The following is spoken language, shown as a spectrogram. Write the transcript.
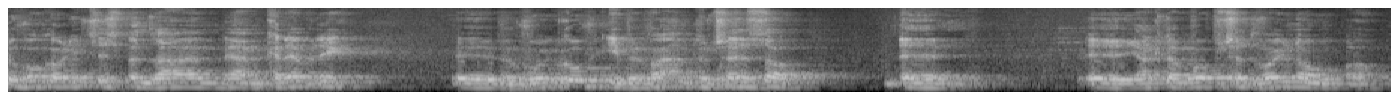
tu w okolicy spędzałem, miałem krewnych y, wujków i bywałem tu często, y, y, jak to było przed wojną o,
